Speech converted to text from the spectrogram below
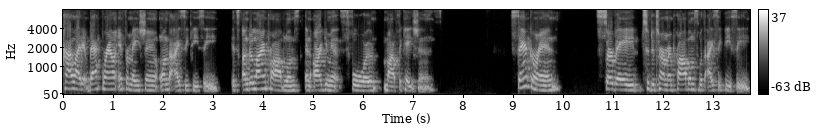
highlighted background information on the ICPC, its underlying problems, and arguments for modifications. Sankaran surveyed to determine problems with ICPC,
